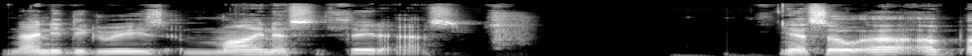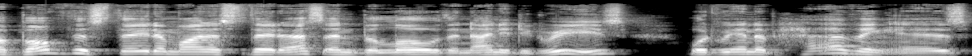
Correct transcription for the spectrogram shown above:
90 degrees minus theta s. Yeah, so uh, above this theta minus theta s and below the 90 degrees, what we end up having is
